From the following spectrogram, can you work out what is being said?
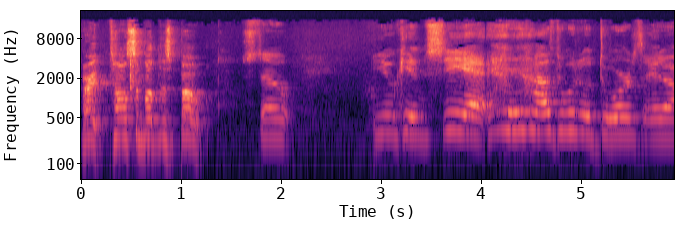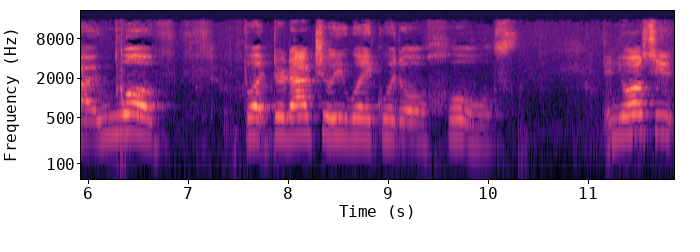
All right, tell us about this boat. So you can see it, it has little doors and I love, but they're actually like little holes. And you all see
